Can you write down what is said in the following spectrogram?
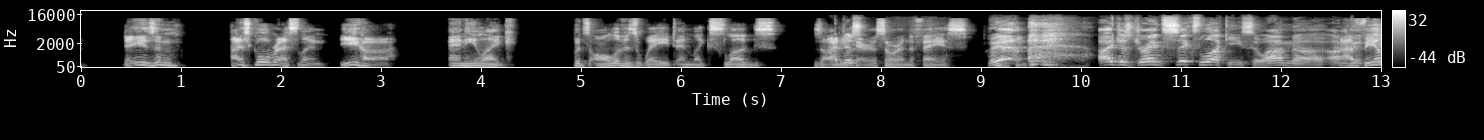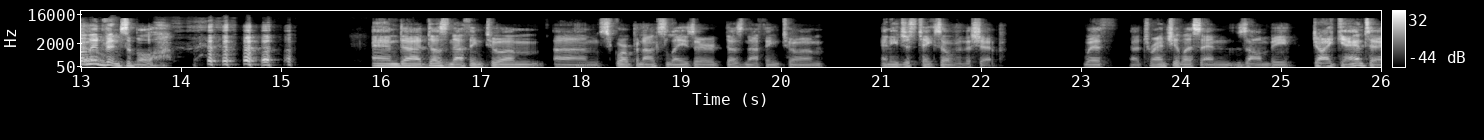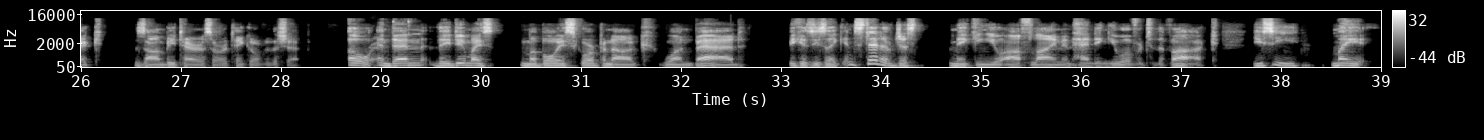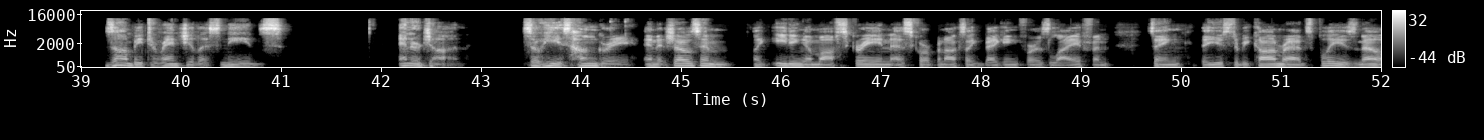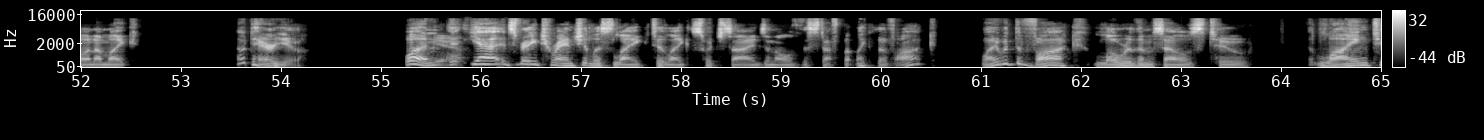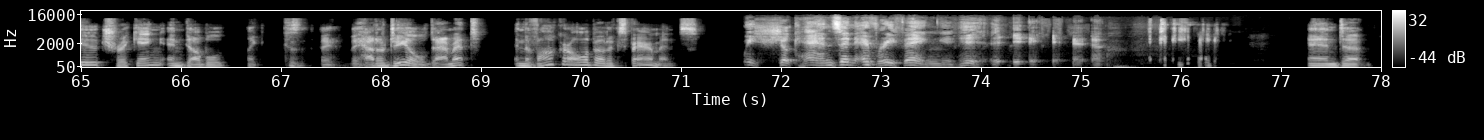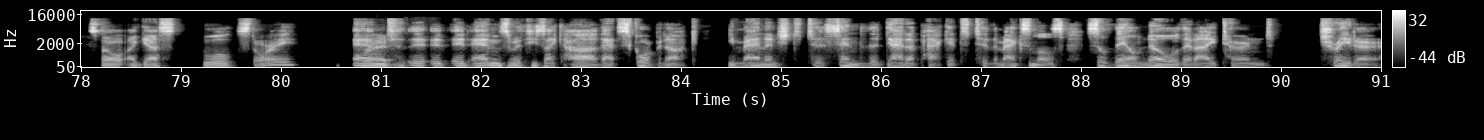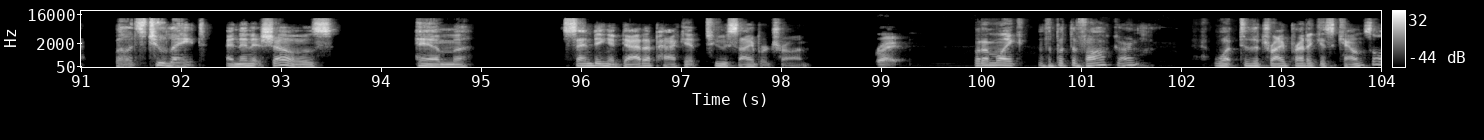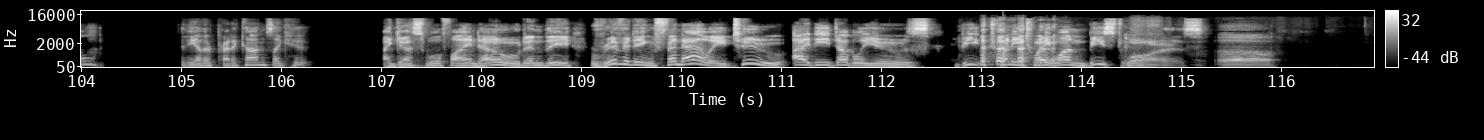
days in high school wrestling. Yeehaw! And he like puts all of his weight and like slugs zombie just- Terrorsaur in the face. yeah, I just drank six lucky, so I'm uh I'm, I'm good feeling to invincible. and uh, does nothing to him. Um, Scorponok's laser does nothing to him, and he just takes over the ship with uh, Tarantulas and zombie, gigantic zombie Terrorsaur take over the ship. Oh, Right. and then they do my my boy Scorponok one bad because he's like, instead of just making you offline and handing you over to the Vok, you see, my zombie Tarantulas needs energon so he is hungry and it shows him like eating him off screen as scorponok's like begging for his life and saying they used to be comrades please no. And i'm like how dare you? One Yeah. yeah, yeah it's very tarantulas like to like switch sides and all of this stuff but like the vok? Why would the vok lower themselves to lying to tricking and double like because they, they had a deal damn it. And the vok are all about experiments. We shook hands and everything. and uh, so I guess cool story. And Right. it, it, ends with he's like, ah, that Scorponok. He managed to send the data packet to the Maximals so they'll know that I turned traitor. Well, it's too late. And then it shows him sending a data packet to Cybertron. right. But I'm like, the, but the Vok aren't what to the Tripredacus Council? To the other Predacons? Like who? I guess we'll find out in the riveting finale to IDW's Beat 2021 Beast Wars. Oh.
